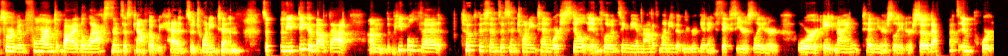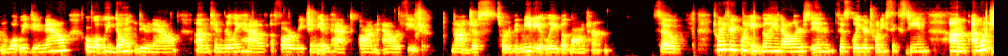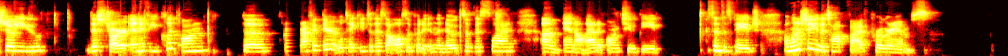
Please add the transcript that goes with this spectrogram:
sort of informed by the last census count that we had, so 2010. So if you think about that, um, the people that took the census in 2010 were still influencing the amount of money that we were getting six years later or eight, nine, ten years later. So that, that's important. What we do now or what we don't do now um, can really have a far reaching impact on our future, not just sort of immediately, but long term. So $23.8 billion in fiscal year 2016. Um, I want to show you this chart. And if you click on the graphic there, it will take you to this. I'll also put it in the notes of this slide um, and I'll add it onto the census page. I want to show you the top five programs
